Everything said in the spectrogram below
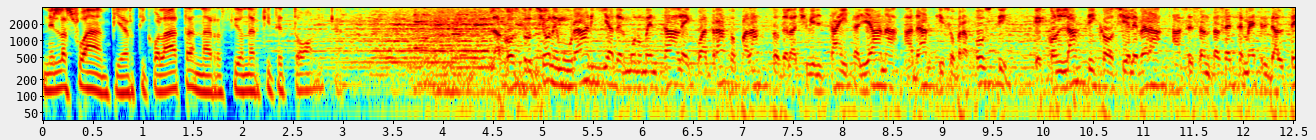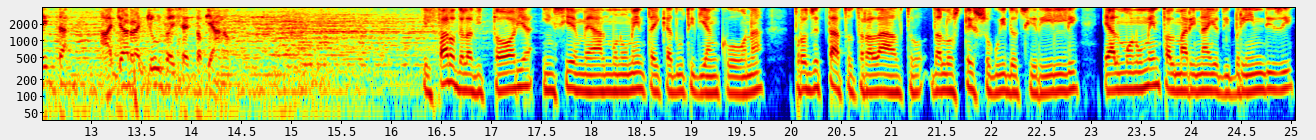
nella sua ampia e articolata narrazione architettonica. La costruzione muraria del monumentale quadrato palazzo della civiltà italiana ad archi sovrapposti, che con l'attico si eleverà a 67 metri d'altezza, ha già raggiunto il sesto piano. Il faro della Vittoria, insieme al monumento ai caduti di Ancona, progettato tra l'altro dallo stesso Guido Cirilli, e al monumento al marinaio di Brindisi,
